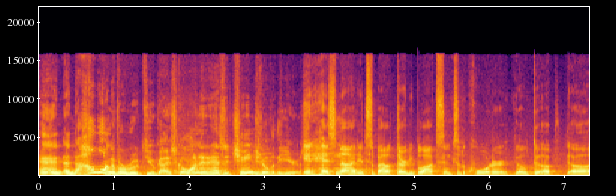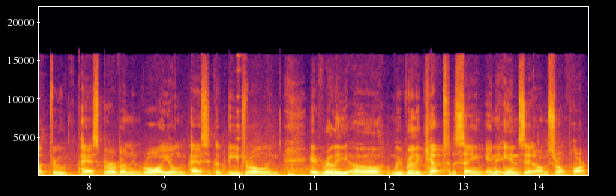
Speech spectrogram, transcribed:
And and how long of a route do you guys go on? And has it changed over the years? It has not. It's about 30 blocks into the quarter. Go to up uh, through past Bourbon and Royal and past the Cathedral, and it really uh, we really kept to the same, and it ends at Armstrong Park.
